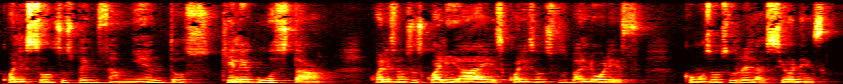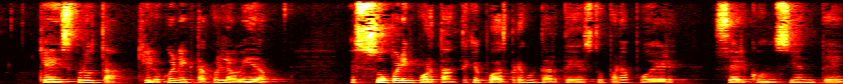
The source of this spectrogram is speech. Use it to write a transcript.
cuáles son sus pensamientos, qué le gusta, cuáles son sus cualidades, cuáles son sus valores, cómo son sus relaciones, qué disfruta, qué lo conecta con la vida. Es súper importante que puedas preguntarte esto para poder ser consciente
